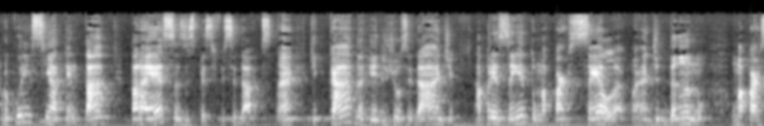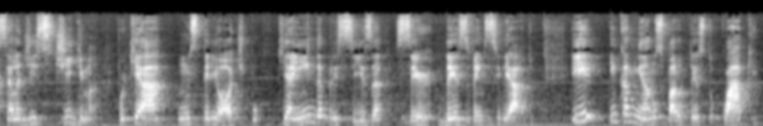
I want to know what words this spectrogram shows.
procurem se atentar para essas especificidades, né? que cada religiosidade apresenta uma parcela né, de dano, uma parcela de estigma, porque há um estereótipo que ainda precisa ser desvencilhado. E encaminhamos para o texto 4,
